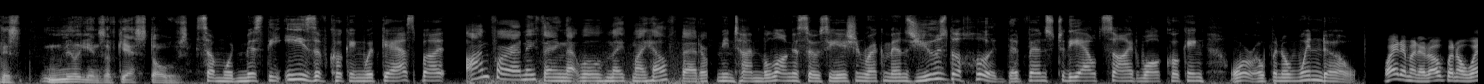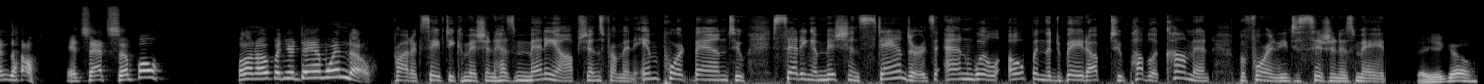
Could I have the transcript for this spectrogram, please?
there's millions of gas stoves. Some would miss the ease of cooking with gas, but I'm for anything that will make my health better. Meantime, the Lung Association recommends use the hood that vents to the outside while cooking or open a window. Wait a minute, open a window? It's that simple? Well, then open your damn window. Product Safety Commission has many options from an import ban to setting emission standards and will open the debate up to public comment before any decision is made. There you go.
